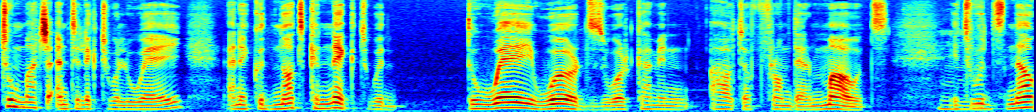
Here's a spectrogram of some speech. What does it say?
too much intellectual way, and I could not connect with the way words were coming out of from their mouths. Mm. It was no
